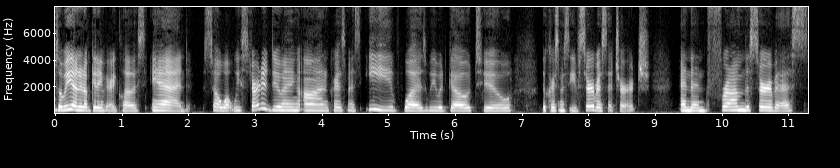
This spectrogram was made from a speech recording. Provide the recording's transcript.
so we ended up getting very close and so what we started doing on Christmas Eve was we would go to the Christmas Eve service at church and then from the service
